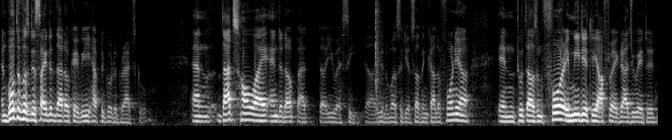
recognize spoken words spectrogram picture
And both of us decided that, okay, we have to go to grad school. And that's how I ended up at uh, USC, uh, University of Southern California. In 2004, immediately after I graduated,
